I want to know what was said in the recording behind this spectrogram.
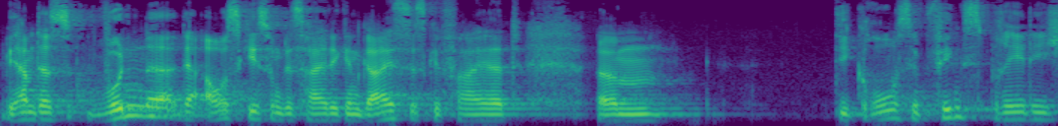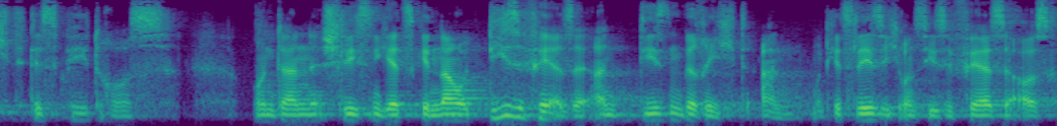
Wir haben das Wunder der Ausgießung des Heiligen Geistes gefeiert. Ähm, die große Pfingstpredigt des Petrus. Und dann schließen jetzt genau diese Verse an diesen Bericht an. Und jetzt lese ich uns diese Verse aus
